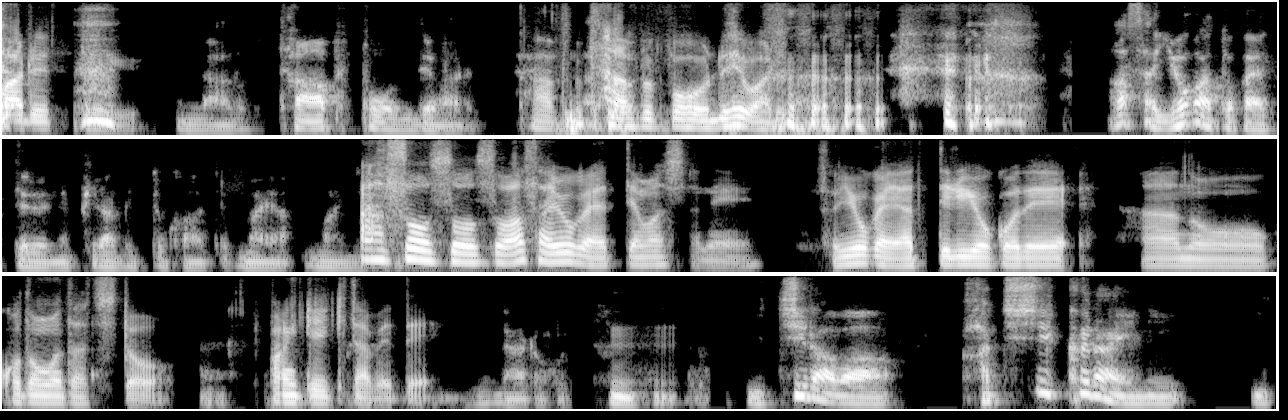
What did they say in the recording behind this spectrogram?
割るっていう。なるほど。タープポールで割る。タープタープポールで割る。朝ヨガとかやってるよね、ピラミッドガーデンで。前前にあ、そうそうそう、朝ヨガやってましたね。そう、ヨガやってる横で、あの、子供たちとパンケーキ食べて。なるほど。うんうんうちらは8時くらいに一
